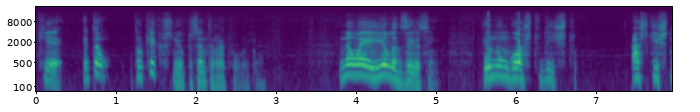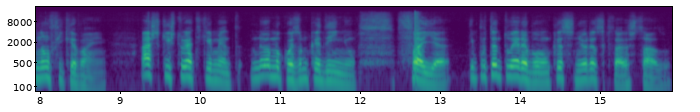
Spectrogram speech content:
que é, então, porquê é que o Sr. Presidente da República não é ele a dizer assim, eu não gosto disto, acho que isto não fica bem. Acho que isto eticamente não é uma coisa um bocadinho feia e, portanto, era bom que a senhora Secretária de Estado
